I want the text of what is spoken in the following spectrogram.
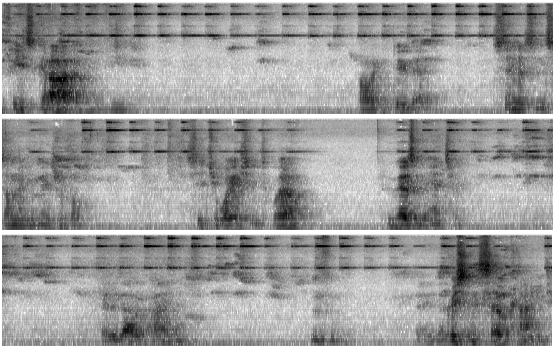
If He's God, he, why would He do that? Send us in so many miserable situations. Well, who has an answer? It is out of kindness. Mhm. does Krishna is so kind. It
